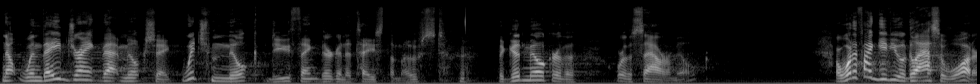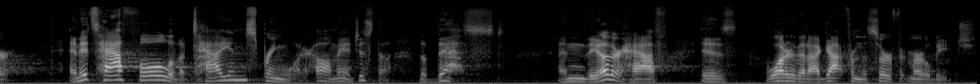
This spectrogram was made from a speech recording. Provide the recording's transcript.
Now, when they drank that milkshake, which milk do you think they're going to taste the most? the good milk or the, or the sour milk? Or what if I give you a glass of water and it's half full of Italian spring water? Oh man, just the, the best. And the other half is water that I got from the surf at Myrtle Beach.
